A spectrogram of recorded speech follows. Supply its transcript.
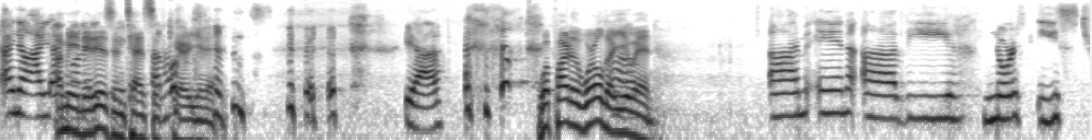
I know. I, I, I mean, wanted it to is make intensive care unit. yeah. What part of the world are you Um, in? I'm in uh, the northeast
